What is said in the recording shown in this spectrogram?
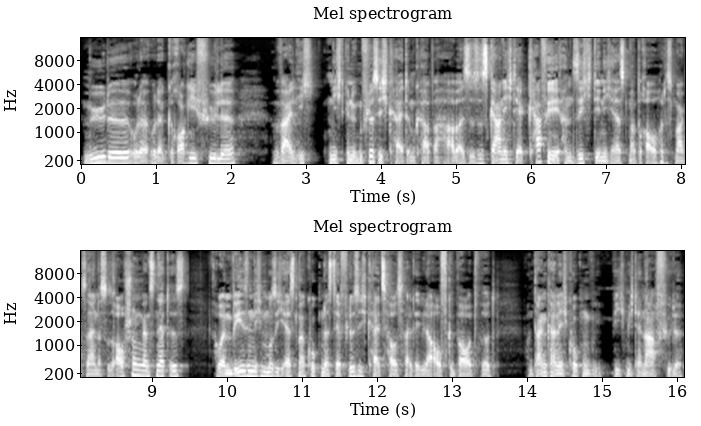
müde oder, oder groggy fühle, weil ich nicht genügend Flüssigkeit im Körper habe. Also es ist gar nicht der Kaffee an sich, den ich erstmal brauche. Das mag sein, dass das auch schon ganz nett ist. Aber im Wesentlichen muss ich erstmal gucken, dass der Flüssigkeitshaushalt wieder aufgebaut wird. Und dann kann ich gucken, wie ich mich danach fühle.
